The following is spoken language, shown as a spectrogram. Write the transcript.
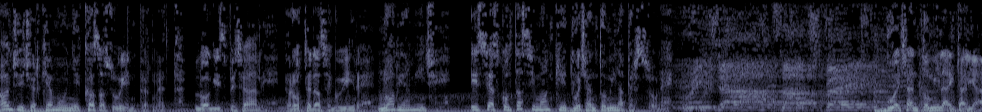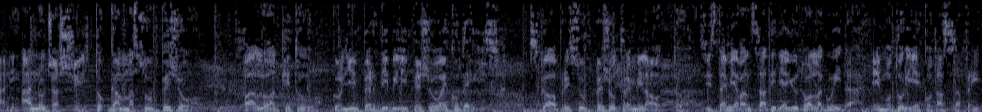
Oggi cerchiamo ogni cosa su internet, luoghi speciali, rotte da seguire, nuovi amici. E se ascoltassimo anche 200.000 persone? 200.000 italiani hanno già scelto Gamma SUV Peugeot. Fallo anche tu con gli imperdibili Peugeot Eco Days. Scopri SUV Peugeot 3008, sistemi avanzati di aiuto alla guida e motori ecotassa free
